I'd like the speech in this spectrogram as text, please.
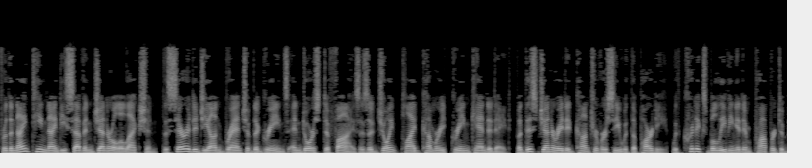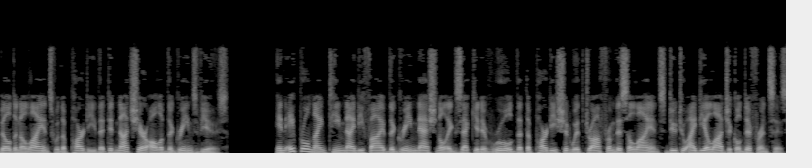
For the 1997 general election, the Ceredigion branch of the Greens endorsed Dafis as a joint Plaid Cymru Green candidate, but this generated controversy with the party, with critics believing it improper to build an alliance with a party that did not share all of the Greens' views. In April 1995 the Green National Executive ruled that the party should withdraw from this alliance due to ideological differences,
